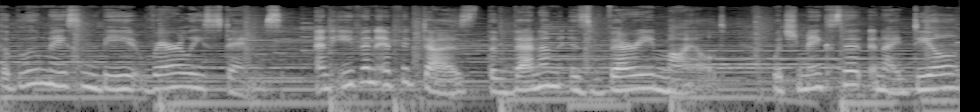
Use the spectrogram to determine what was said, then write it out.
The blue mason bee rarely stings, and even if it does, the venom is very mild, which makes it an ideal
